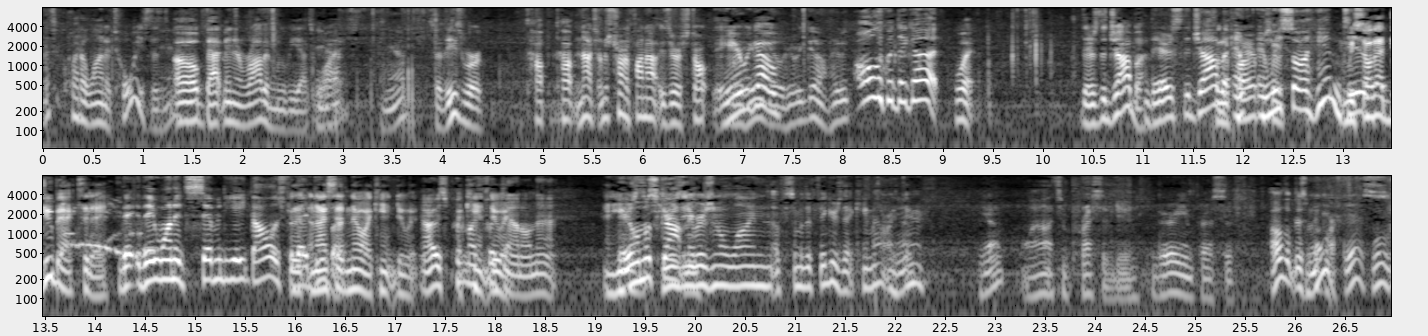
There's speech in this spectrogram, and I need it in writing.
that's quite a line of toys. Yeah. Oh, Batman and Robin movie. That's why. Yeah. So these were top top notch. I'm just trying to find out. Is there a star? Here, we, Here go. Here we go. Here we Oh, look what they got. What? There's the Jabba. There's the Jabba, the and, and we saw him. Too. We saw that Dewback today, They, they wanted seventy eight dollars for that, and I said no, I can't do it. I was putting my can't foot do down on that. And here's, almost here's got the me. original line of some of the figures that came out right Yeah. there. Yeah, Wow, that's impressive, dude. very impressive. Oh, look, there's Look more. at this. Whoa,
